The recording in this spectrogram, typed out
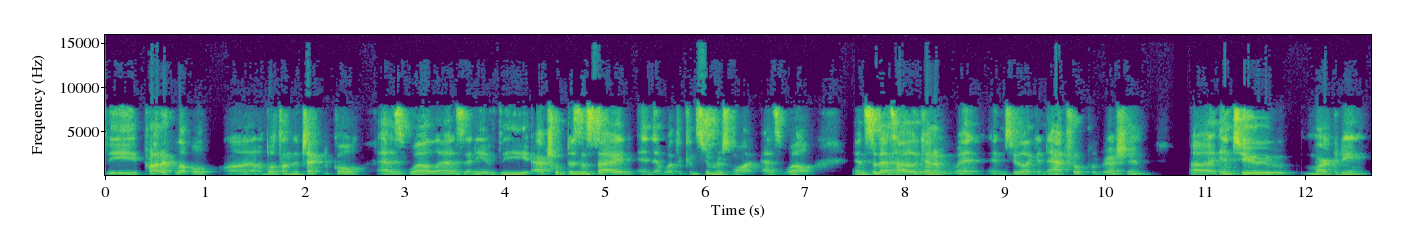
the product level, uh, both on the technical as well as any of the actual business side, and then what the consumers want as well. And so that's how it kind of went into like a natural progression uh, into marketing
